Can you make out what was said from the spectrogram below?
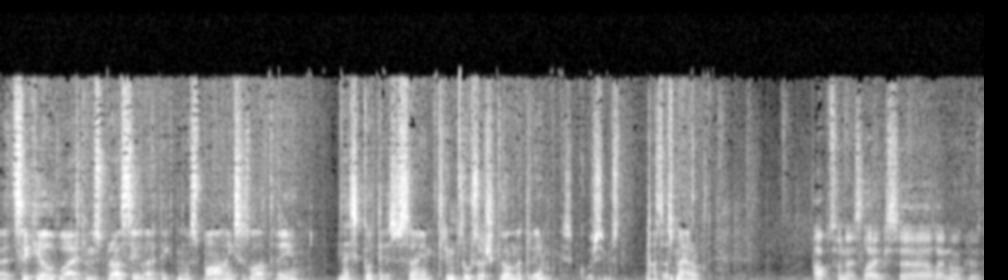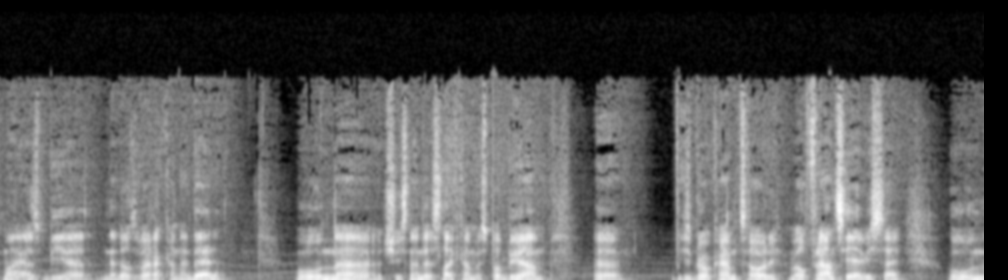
Cik ilgu laiku jums prasīja, lai tiktu no Spānijas uz Latviju, neskatoties uz saviem 3000 km, kurus jums nācās mērot? Aptuvenais laiks, lai nokļūtu mājās, bija nedaudz vairāk kā nedēļa. Un šīs nedēļas laikā mēs pabijām izbraukājām cauri vēl Francijai visai, un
